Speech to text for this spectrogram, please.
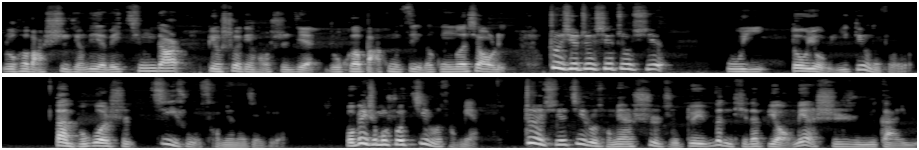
如何把事情列为清单并设定好时间，如何把控自己的工作效率。这些、这些、这些，无疑都有一定的作用，但不过是技术层面的解决。我为什么说技术层面？这些技术层面是指对问题的表面实施与干预，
